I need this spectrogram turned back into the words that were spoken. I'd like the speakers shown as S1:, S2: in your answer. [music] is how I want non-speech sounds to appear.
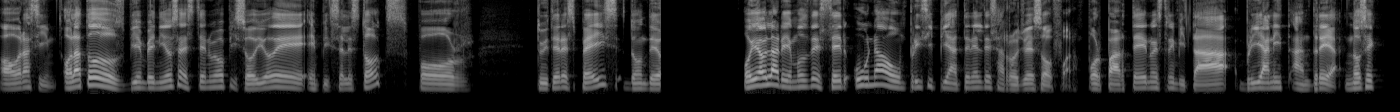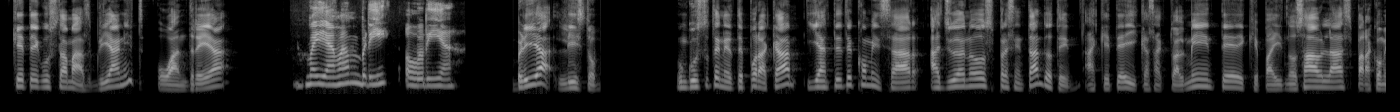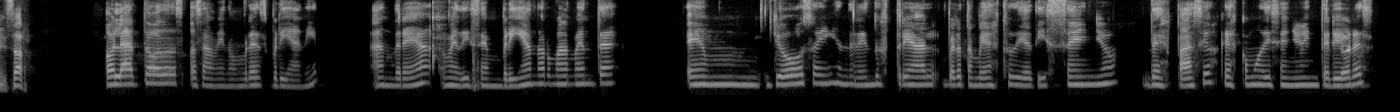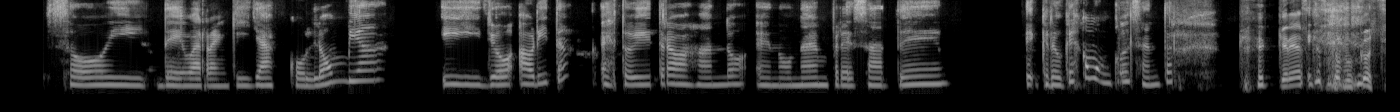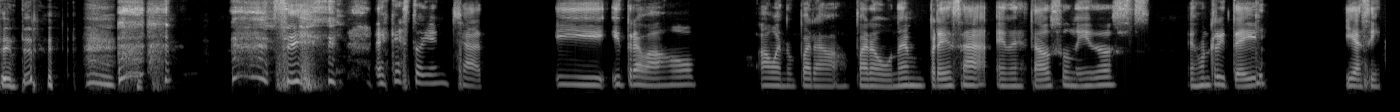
S1: Ahora sí. Hola a todos, bienvenidos a este nuevo episodio de En Pixel Stocks por Twitter Space, donde hoy hablaremos de ser una o un principiante en el desarrollo de software por parte de nuestra invitada Brianit Andrea. No sé qué te gusta más, Brianit o Andrea.
S2: Me llaman Bri o Bria.
S1: Bria, listo. Un gusto tenerte por acá y antes de comenzar, ayúdanos presentándote. ¿A qué te dedicas actualmente? ¿De qué país nos hablas? Para comenzar.
S2: Hola a todos, o sea, mi nombre es Brianit. Andrea, me dicen Bria normalmente. Em, yo soy ingeniera industrial, pero también estudié diseño de espacios, que es como diseño de interiores. Soy de Barranquilla, Colombia, y yo ahorita estoy trabajando en una empresa de, eh, creo que es como un call center. [laughs]
S1: ¿Crees que es como un [laughs] call center? [laughs] [laughs]
S2: sí, es que estoy en chat y, y trabajo, ah, bueno, para, para una empresa en Estados Unidos, es un retail y así.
